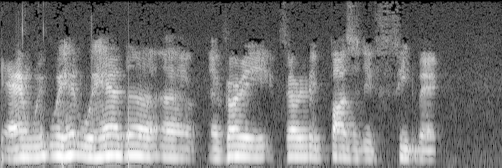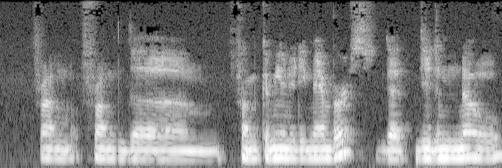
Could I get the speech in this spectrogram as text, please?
Yeah, and we we had, we had a, a, a very very positive feedback from from the um, from community members that didn't know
